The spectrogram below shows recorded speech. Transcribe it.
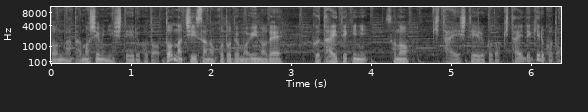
どんな楽しみにしていることどんな小さなことでもいいので具体的にその期待していること期待できること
